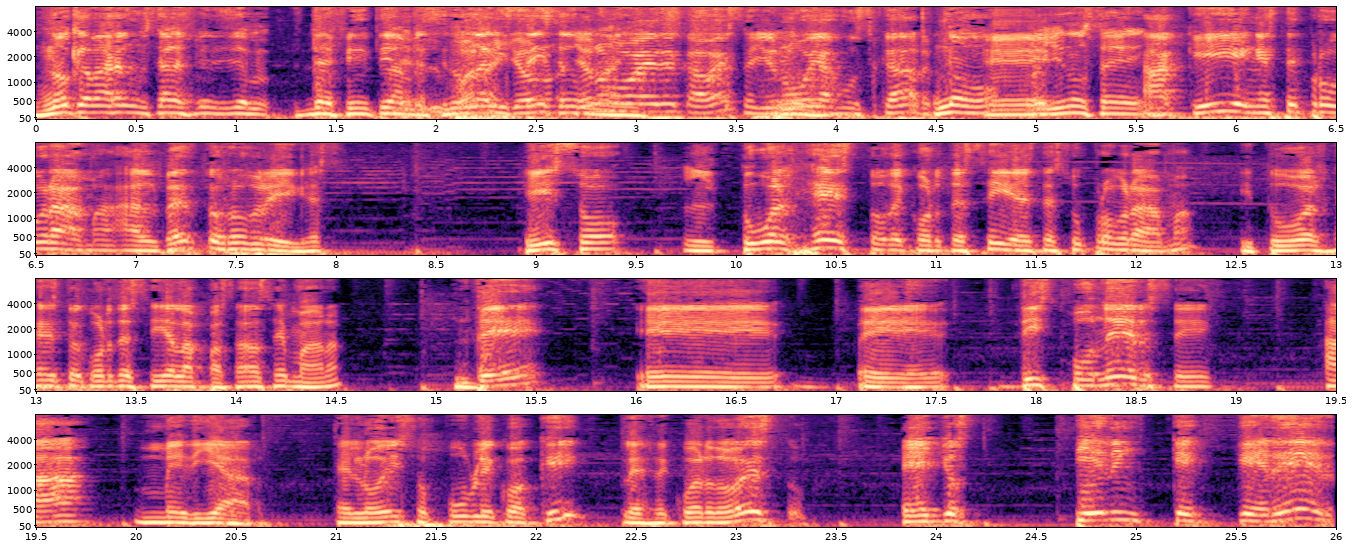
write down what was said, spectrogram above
No que va a renunciar definitiv- definitivamente, sino Bueno, una yo, licencia no voy de cabeza, yo no, No. voy a juzgar. Eh, No, pero yo no sé. Aquí en este programa, Alberto Rodríguez hizo, tuvo el gesto de cortesía, este es su programa, y tuvo el gesto de cortesía la pasada semana de eh, eh, disponerse a mediar. Él lo hizo público aquí, les recuerdo esto. Ellos tienen que querer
